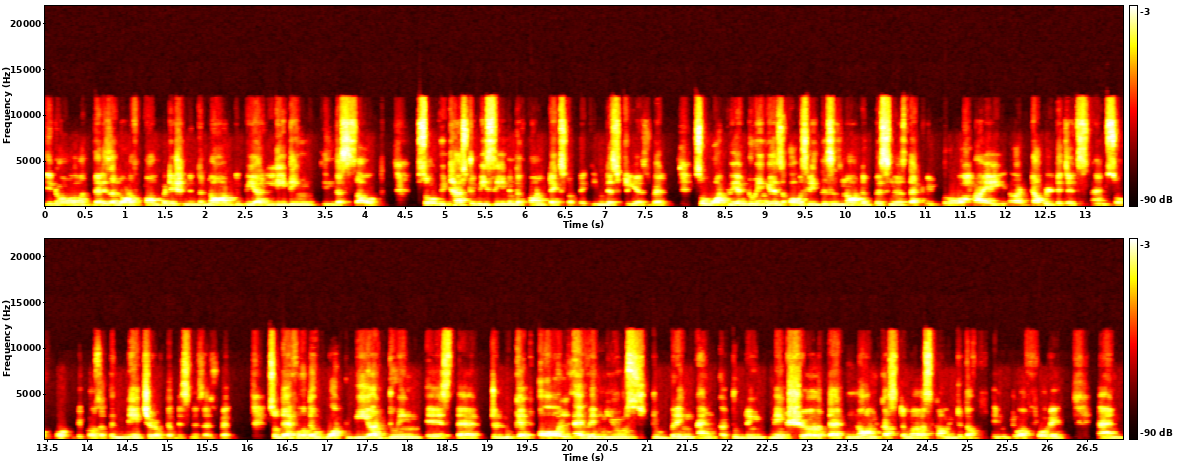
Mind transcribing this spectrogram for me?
you know there is a lot of competition in the north. We are leading in the south so it has to be seen in the context of the industry as well so what we are doing is obviously this is not a business that will grow high uh, double digits and so forth because of the nature of the business as well so therefore the what we are doing is that to look at all avenues to bring and uh, to bring make sure that non customers come into the into a foray and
